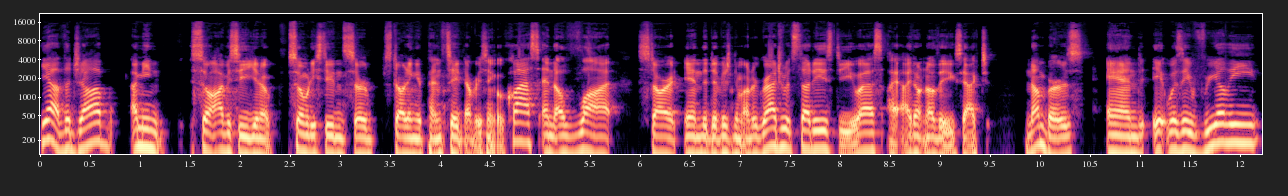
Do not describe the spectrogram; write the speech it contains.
yeah, the job, I mean, so obviously, you know, so many students are starting at Penn State in every single class, and a lot start in the Division of Undergraduate Studies, DUS. I, I don't know the exact numbers. And it was a really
